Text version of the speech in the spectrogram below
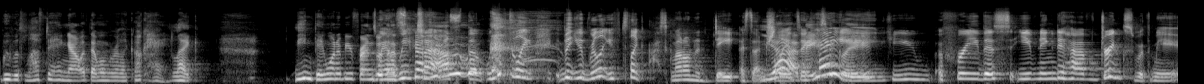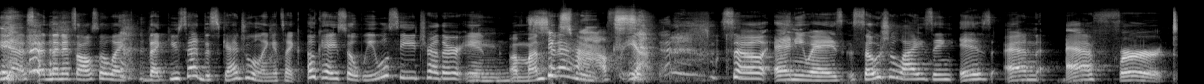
we would love to hang out with them. And we were like, okay, like think they want to be friends with us. We gotta too. ask them. We have to like, but you really you have to like ask them out on a date essentially. Yeah, it's like, basically. hey, you free this evening to have drinks with me? Yes, and then it's also like, like you said, the scheduling. It's like, okay, so we will see each other in, in a month and a half. Weeks. Yeah. so, anyways, socializing is an effort.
